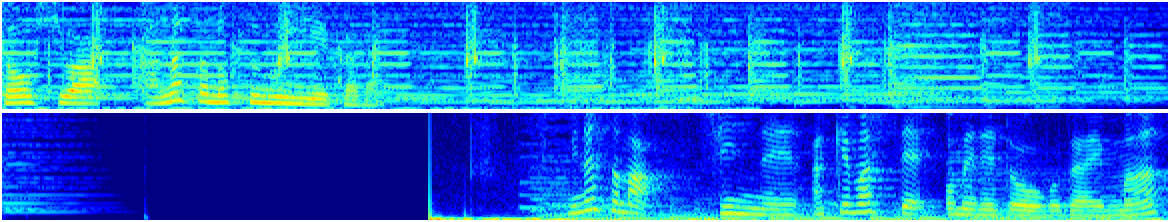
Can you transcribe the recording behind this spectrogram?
投資はあなたの住む家から。皆様新年明けましておめでとうございます。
